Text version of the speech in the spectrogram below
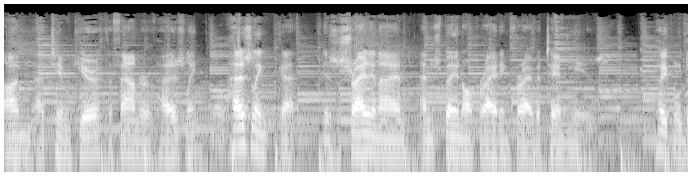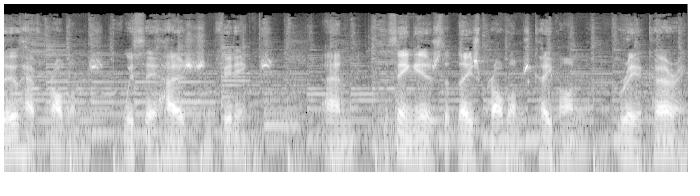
I'm uh, Tim Kirith, the founder of Hoselink. Hoselink uh, is Australian owned and it's been operating for over 10 years. People do have problems with their hoses and fittings and the thing is that these problems keep on reoccurring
